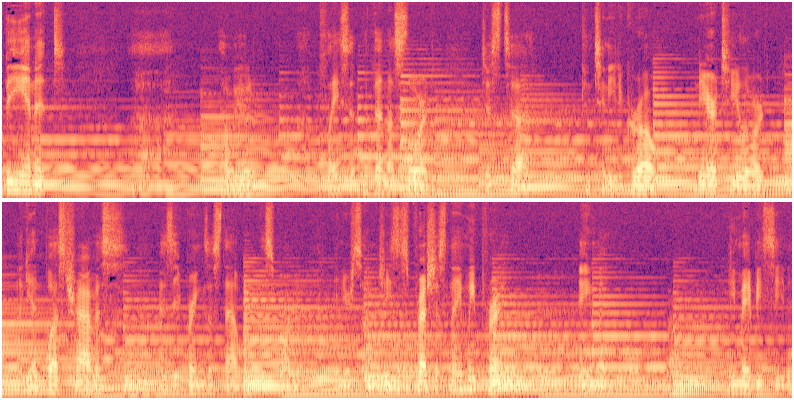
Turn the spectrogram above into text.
be in it, that we would place it within us, Lord, just to continue to grow nearer to you, Lord. Again, bless Travis as he brings us that word this morning. In your Son, Jesus' precious name we pray. Amen. You may be seated.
